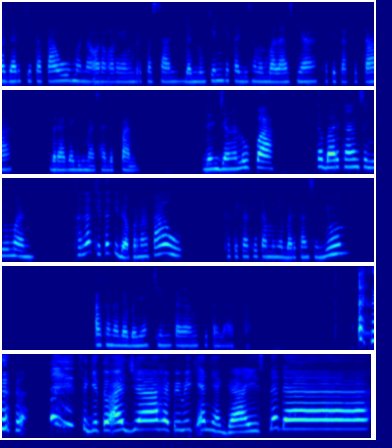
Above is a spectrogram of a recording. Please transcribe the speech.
agar kita tahu mana orang-orang yang berkesan dan mungkin kita bisa membalasnya ketika kita berada di masa depan. Dan jangan lupa tebarkan senyuman karena kita tidak pernah tahu ketika kita menyebarkan senyum akan ada banyak cinta yang kita dapat. Segitu aja. Happy weekend ya guys. Dadah.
